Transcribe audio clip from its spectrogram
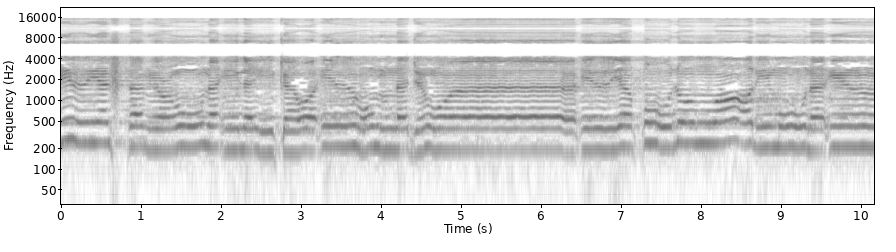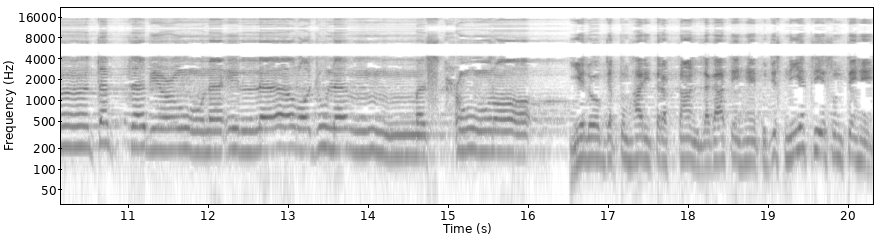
اذ يستمعون اليك واذ هم نجوا ان تتبعون الا رجلا مسحورا یہ لوگ جب تمہاری طرف کان لگاتے ہیں تو جس نیت سے یہ سنتے ہیں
